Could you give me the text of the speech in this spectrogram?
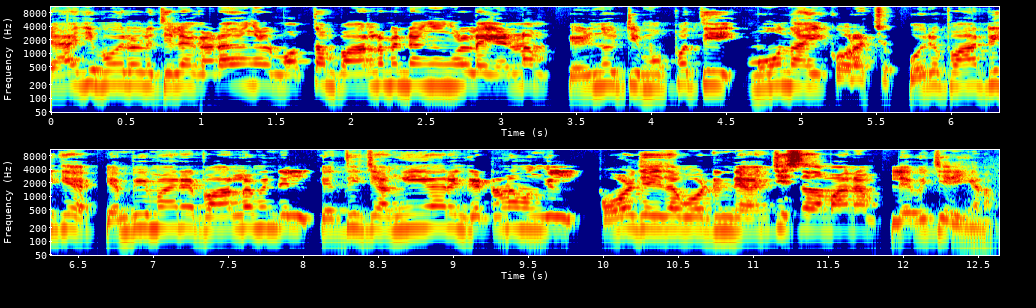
രാജി പോലുള്ള ചില ഘടകങ്ങൾ മൊത്തം പാർലമെന്റ് അംഗങ്ങളുടെ എണ്ണം എഴുന്നൂറ്റി മുപ്പത്തി മൂന്നായി കുറച്ചു. ഒരു പാർട്ടിക്ക് എം പിമാരെ പാർലമെന്റിൽ എത്തിച്ച് അംഗീകാരം കിട്ടണമെങ്കിൽ പോൾ ചെയ്ത വോട്ടിന്റെ അഞ്ച് ശതമാനം ലഭിച്ചിരിക്കണം.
